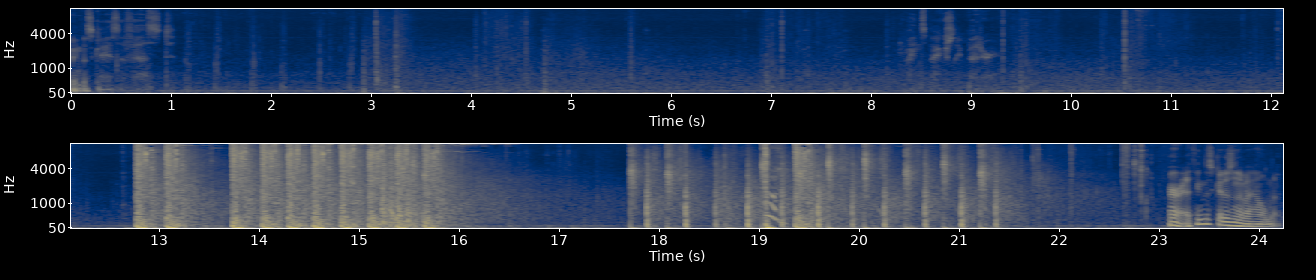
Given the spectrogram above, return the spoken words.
Hoping this guy has a vest. Mine's actually better. Alright, I think this guy doesn't have a helmet.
